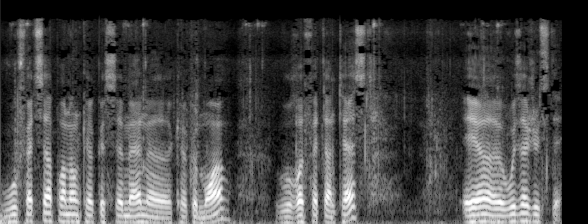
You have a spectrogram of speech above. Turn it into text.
vous faites ça pendant quelques semaines, euh, quelques mois, vous refaites un test et euh, vous ajustez.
